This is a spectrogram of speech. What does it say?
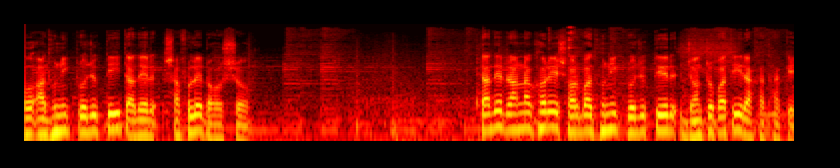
ও আধুনিক প্রযুক্তিই তাদের সাফল্যের রহস্য। তাদের রান্নাঘরে সর্বাধুনিক প্রযুক্তির যন্ত্রপাতি রাখা থাকে।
